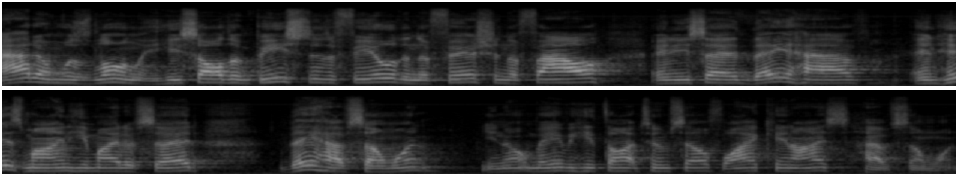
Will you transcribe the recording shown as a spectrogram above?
Adam was lonely. He saw the beasts of the field and the fish and the fowl, and he said, They have, in his mind, he might have said, They have someone. You know, maybe he thought to himself, Why can't I have someone?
